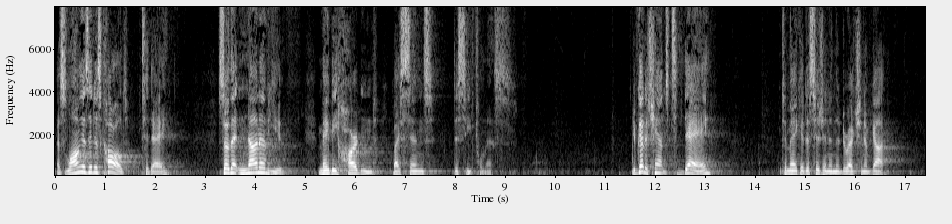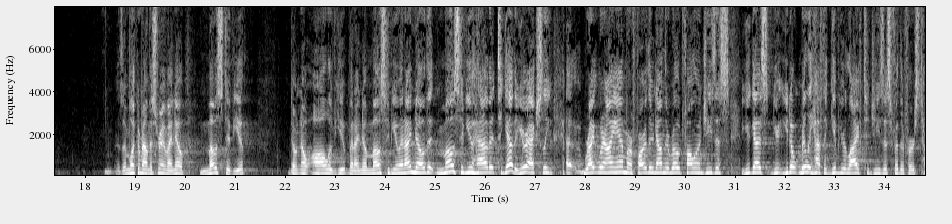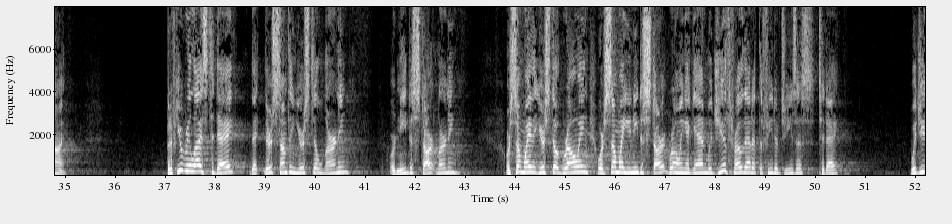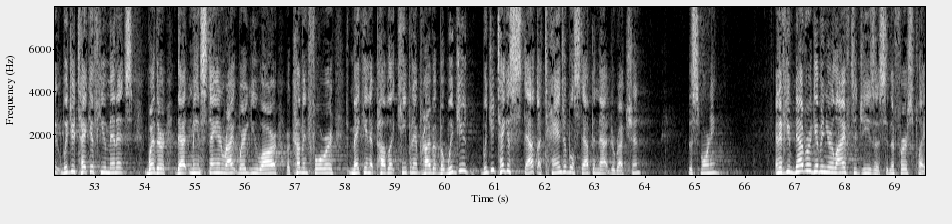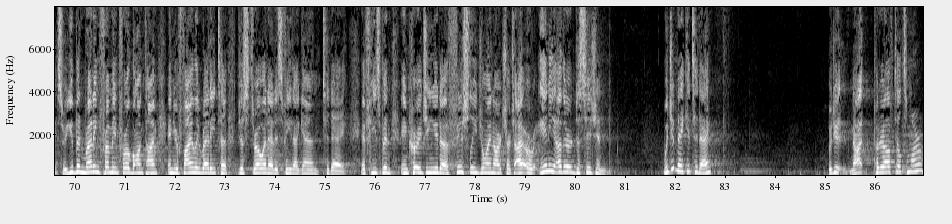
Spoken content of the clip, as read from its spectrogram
as long as it is called today, so that none of you may be hardened by sin's deceitfulness. You've got a chance today to make a decision in the direction of God. As I'm looking around this room, I know most of you, don't know all of you, but I know most of you, and I know that most of you have it together. You're actually uh, right where I am or farther down the road following Jesus. You guys, you, you don't really have to give your life to Jesus for the first time. But if you realize today that there's something you're still learning or need to start learning, or some way that you're still growing, or some way you need to start growing again, would you throw that at the feet of Jesus today? Would you, would you take a few minutes, whether that means staying right where you are or coming forward, making it public, keeping it private, but would you, would you take a step, a tangible step in that direction this morning? And if you've never given your life to Jesus in the first place, or you've been running from Him for a long time and you're finally ready to just throw it at His feet again today, if He's been encouraging you to officially join our church or any other decision, would you make it today? Would you not put it off till tomorrow?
